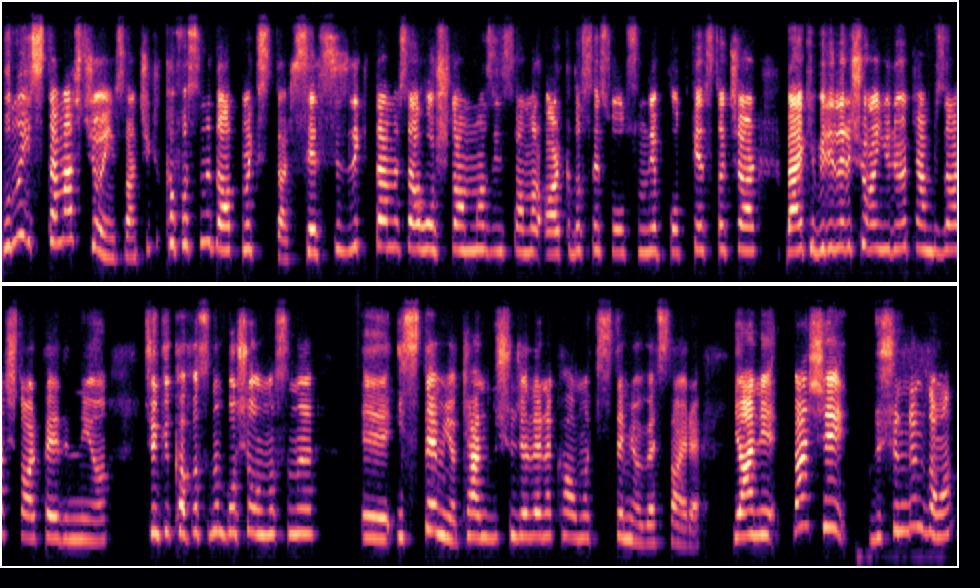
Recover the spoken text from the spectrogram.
bunu istemez çoğu insan. Çünkü kafasını dağıtmak ister. Sessizlikten mesela hoşlanmaz insanlar. Arkada ses olsun diye podcast açar. Belki birileri şu an yürüyorken bizi açtı arkaya dinliyor. Çünkü kafasının boş olmasını e, istemiyor. Kendi düşüncelerine kalmak istemiyor vesaire. Yani ben şey düşündüğüm zaman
